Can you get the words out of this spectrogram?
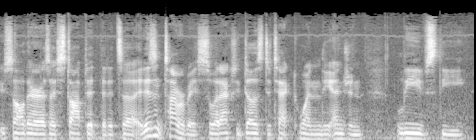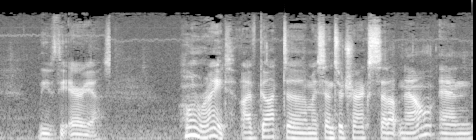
So you saw there as I stopped it that it's uh, it isn't timer based, so it actually does detect when the engine leaves the leaves the area. Alright, I've got uh, my sensor tracks set up now and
